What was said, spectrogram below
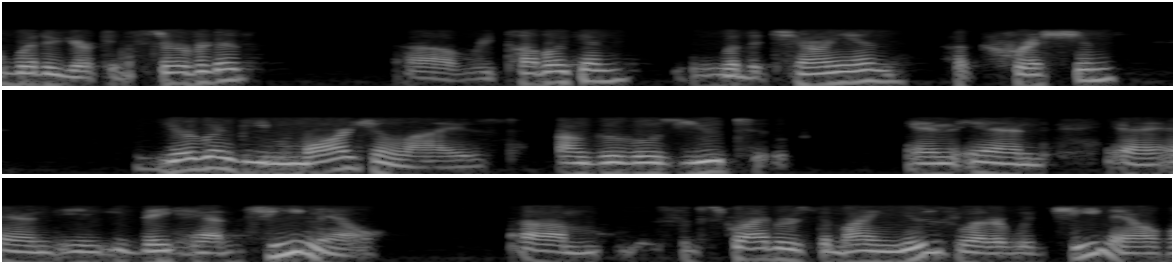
whether you're conservative a Republican, Libertarian, a Christian, you're going to be marginalized on Google's YouTube, and and and they have Gmail. Um, subscribers to my newsletter with Gmail,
